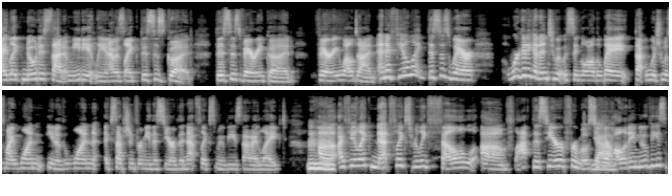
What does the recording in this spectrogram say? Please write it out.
i like noticed that immediately and i was like this is good this is very good very well done and i feel like this is where we're going to get into it with single all the way that which was my one you know the one exception for me this year of the netflix movies that i liked Mhm. uh, I feel like Netflix really fell um, flat this year for most of their holiday movies.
